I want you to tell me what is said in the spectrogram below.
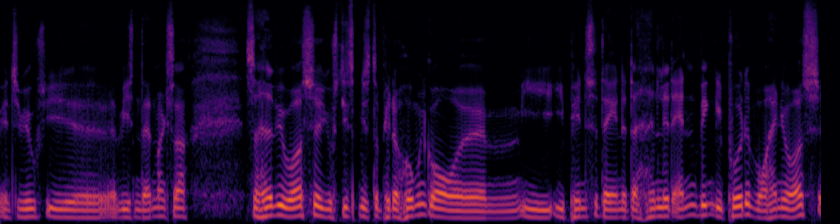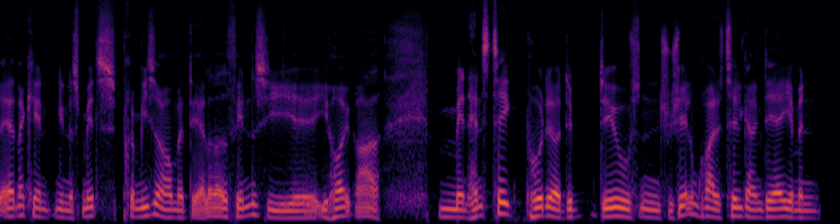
interviews i øh, Avisen Danmark, så, så havde vi jo også justitsminister Peter Hummelgaard øh, i, i pinsedagene, der havde en lidt anden vinkel på det, hvor han jo også anerkendte Nina Smits præmisser om, at det allerede findes i, øh, i høj grad. Men hans take på det, og det, det er jo sådan en socialdemokratisk tilgang, det er, jamen,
